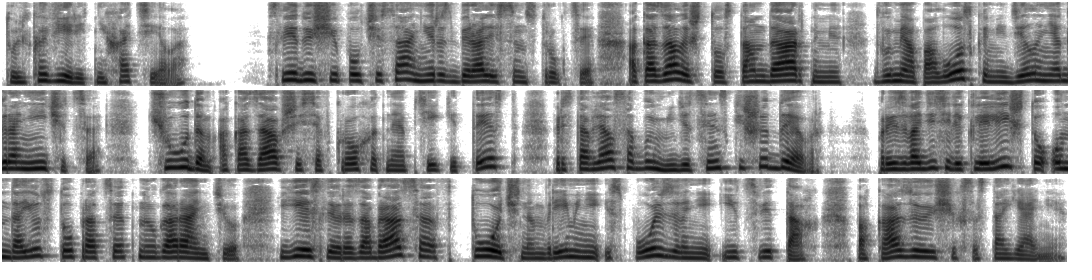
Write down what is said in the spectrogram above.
только верить не хотела. Следующие полчаса они разбирались с инструкцией. Оказалось, что стандартными двумя полосками дело не ограничится. Чудом оказавшийся в крохотной аптеке тест представлял собой медицинский шедевр. Производители клялись, что он дает стопроцентную гарантию, если разобраться в точном времени использования и цветах, показывающих состояние.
